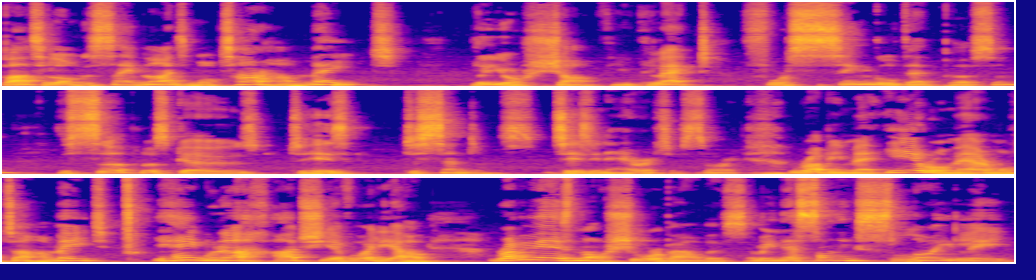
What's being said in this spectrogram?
But along the same lines, motar hameit the yorshav. You collect for a single dead person. The surplus goes to his descendants, to his inheritors. Sorry, Rabbi Meir or Meir hameit yehei munach ad Eliyahu. Rabbi Meir is not sure about this. I mean, there's something slightly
